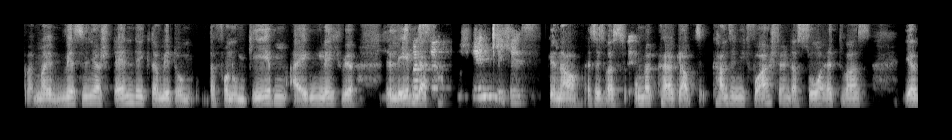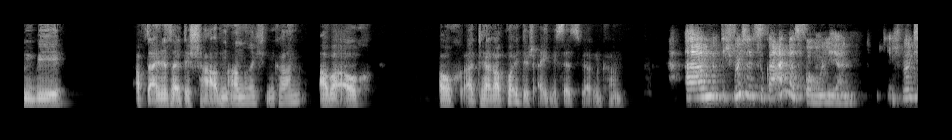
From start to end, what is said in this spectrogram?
wir sind ja ständig damit um, davon umgeben eigentlich. Wir, wir leben was ja. Selbstverständliches. Genau, es ist was, man glaubt, kann sich nicht vorstellen, dass so etwas irgendwie auf der einen Seite Schaden anrichten kann, aber auch, auch äh, therapeutisch eingesetzt werden kann. Ähm, ich würde es sogar anders formulieren. Ich würde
